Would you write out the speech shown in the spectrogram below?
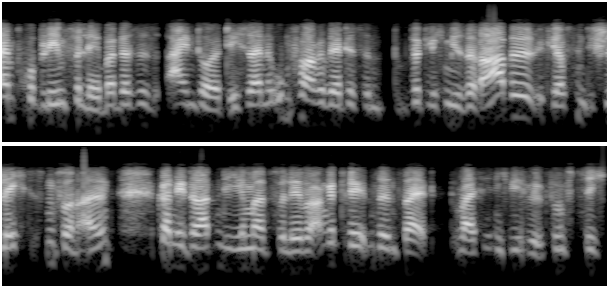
ein Problem für Labour, das ist eindeutig. Seine Umfragewerte sind wirklich miserabel. Ich glaube, es sind die schlechtesten von allen Kandidaten, die jemals für Labour angetreten sind, seit weiß ich nicht wie viel, 50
